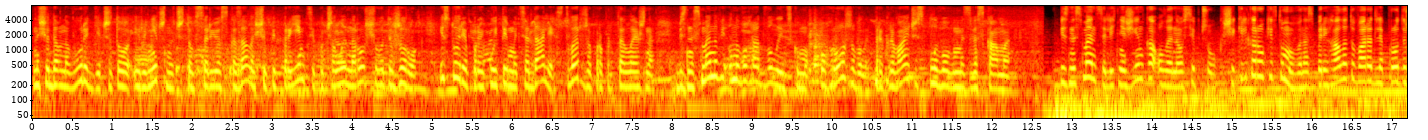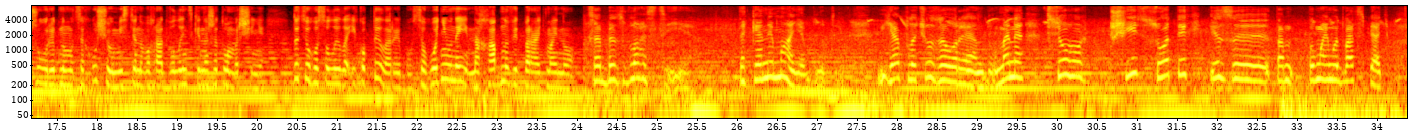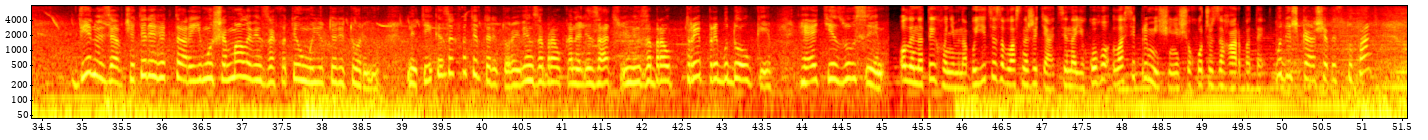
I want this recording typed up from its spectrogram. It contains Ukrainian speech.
Нещодавно в уряді, чи то іронічно, чи то всерйоз сказали, що підприємці почали нарощувати жирок. Історія, про яку йтиметься далі, стверджує про протилежне. Бізнесменові у Новоград-Волинському погрожували, прикриваючись впливовими зв'язками. Бізнесмен це літня жінка Олена Осіпчук. Ще кілька років тому вона зберігала товари для продажу у рибному цеху, що у місті Новоград-Волинський на Житомирщині. До цього солила і коптила рибу. Сьогодні у неї нахабно відбирають майно. Це безвластіє. Таке не має бути. Я плачу за оренду. У мене всього 6 сотих із е, там, по-моєму, 25. Він взяв 4 гектари, йому ще мало, він захватив мою територію. Не тільки захватив територію, він забрав каналізацію, він забрав три прибудовки, геть із усім. Олена Тихонівна боїться за власне життя, ціна якого ласі приміщення, що хочуть загарбати. Будеш каже, виступати,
